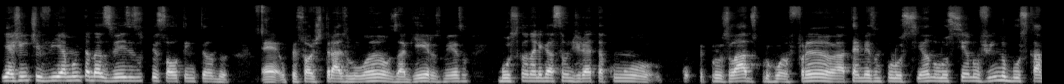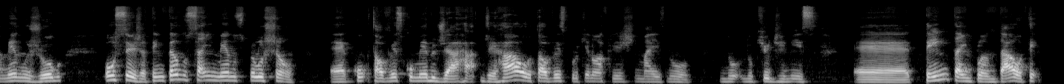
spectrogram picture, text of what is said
E a gente via muitas das vezes o pessoal tentando, é, o pessoal de trás, Luan, os zagueiros mesmo, buscando a ligação direta com para os lados, para o Juan Fran, até mesmo para o Luciano, Luciano vindo buscar menos jogo, ou seja, tentando sair menos pelo chão, é, com, talvez com medo de errar, de errar, ou talvez porque não acredite mais no, no, no que o Diniz é, tenta implantar, ou te,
